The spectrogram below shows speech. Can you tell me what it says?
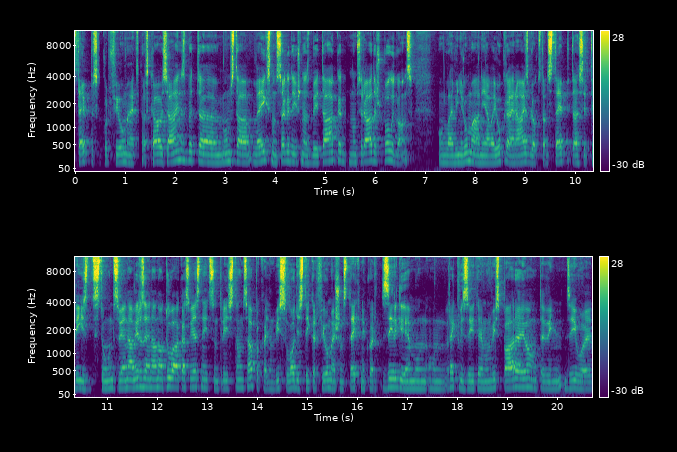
stepes, kur filmēt tās kaujas ainas, bet uh, mums tā veiksme un sagadīšanās bija tā, ka mums ir ādašu poligons. Un, lai viņi Rumānijā vai Ukrajinā aizbrauktu uz stepi, tas ir trīs stundas vienā virzienā no tuvākās viesnīcas un trīs stundas atpakaļ. Un visa loģistika ar filmēšanas tehniku, ar zirgiem un, un rekvizītiem un vispārējo. Un te viņi dzīvoja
